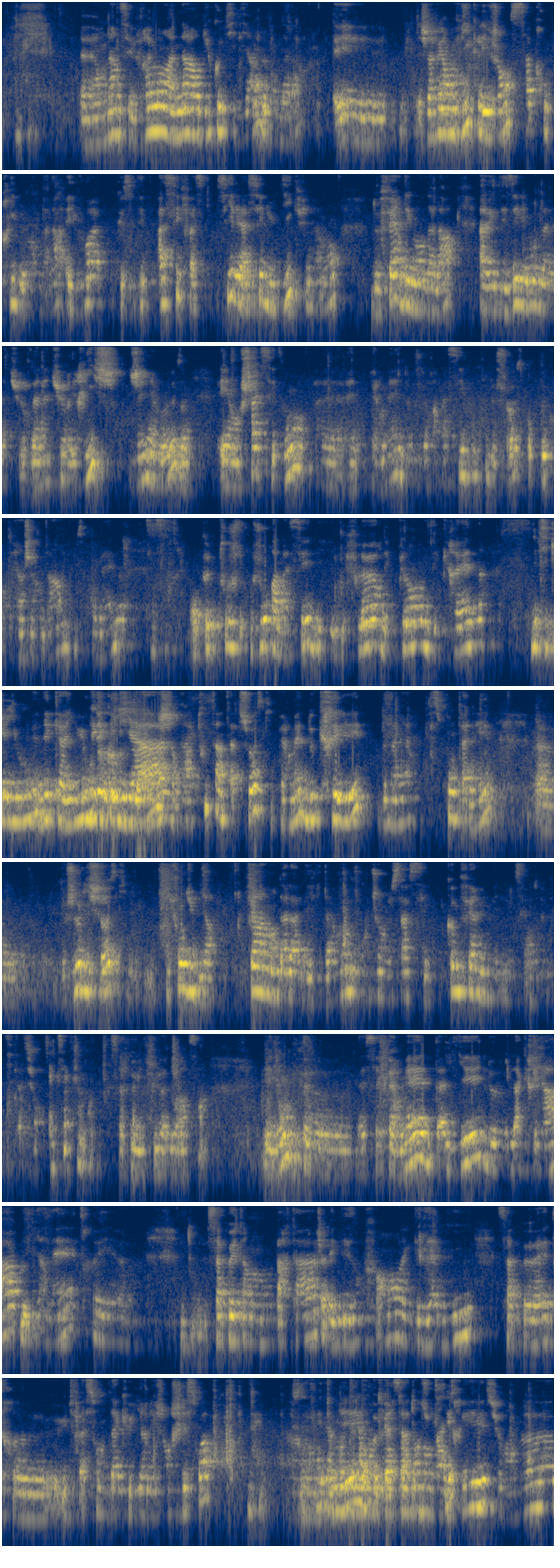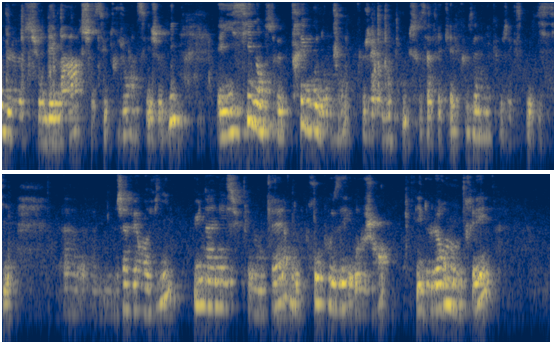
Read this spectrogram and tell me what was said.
En Inde, c'est vraiment un art du quotidien, le mandala. Et j'avais envie que les gens s'approprient le mandala et voient que c'était assez facile et assez ludique finalement de faire des mandalas avec des éléments de la nature. La nature est riche, généreuse, Et en chaque saison, euh, elle permet de, de ramasser beaucoup de choses. Pour peu qu'on ait un jardin, qu'on se promène, on peut toujours ramasser des, des fleurs, des plantes, des graines, Des petits cailloux. des cailloux, Des des, coquillages. coquillages, enfin tout un tas de choses qui permettent de créer de manière spontanée euh, de jolies choses qui, qui font du bien. Faire un mandala, évidemment, beaucoup de gens le savent, c'est comme faire une, une séance de méditation. Exactement. Ça peut équivaloir à ça. Et donc, euh, bah, ça permet d'allier le- l'agréable, le bien-être. Et, euh, ça peut être un moment de partage avec des enfants, avec des amis. Ça peut être euh, une façon d'accueillir les gens chez soi. Ouais, fait. donné, côté, on peut faire ça dans une entrée, sur un meuble, sur des marches. C'est toujours assez joli. Et ici, dans ce très beau donjon que j'aime beaucoup, parce que ça fait quelques années que j'expose ici, euh, j'avais envie, une année supplémentaire, de proposer aux gens et de leur montrer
